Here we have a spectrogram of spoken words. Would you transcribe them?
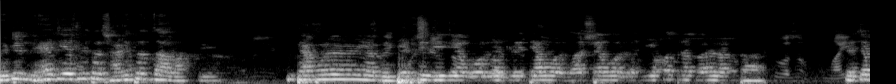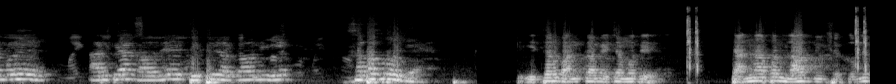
मीटिंग घ्यायची असली तर शाळेतच जावं लागते. त्यामुळे या विद्यार्थी जे या वर्गातले त्या वर्गात त्या वर्गात एकत्र करायला लागतात. त्याच्यामुळे आमच्या गावले एक सभागृह द्या इतर बांधकाम याच्यामध्ये त्यांना आपण लाभ देऊ शकतो. म्हणजे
